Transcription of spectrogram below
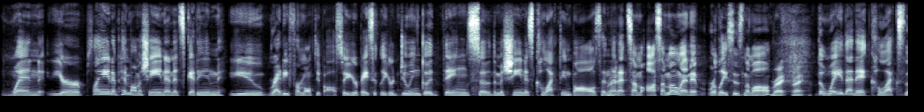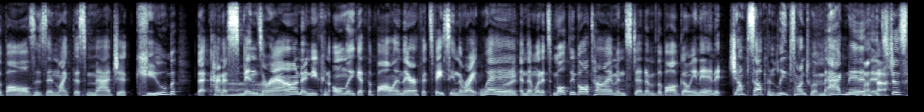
when you're playing a pinball machine and it's getting you ready for multi-ball, so you're basically you're doing good things. So the machine is collecting balls, and then at some awesome moment, it releases them all. Right, right. The way that it collects the balls is in like this magic cube that kind of spins Ah. around, and you can only get the ball in there if it's facing the right way. Right. And then when it's multi ball time, instead of the ball going in, it jumps up and leaps onto a magnet. It's just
